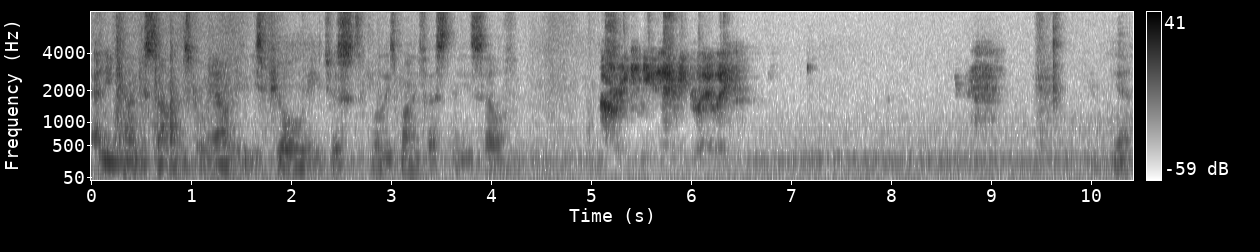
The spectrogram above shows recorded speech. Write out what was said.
any kind of sound that's coming out is purely just, well, it's manifesting itself. Harry, can you hear me clearly? Yeah.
